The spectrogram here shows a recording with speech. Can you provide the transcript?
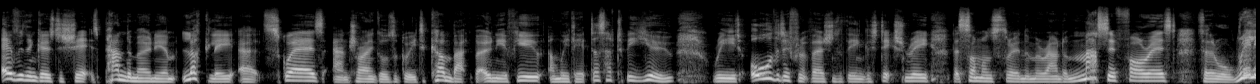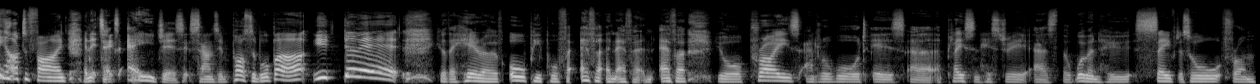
Everything goes to shit. It's pandemonium. Luckily, uh, squares and triangles agree to come back, but only if you, and weirdly, it does have to be you, read all the different versions of the English dictionary, but someone's thrown them around a massive forest, so they're all really hard to find, and it takes ages. It sounds impossible, but you do it. You're the hero of all people forever and ever and ever. Your prize and reward is uh, a place in history as the woman who saved us all from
